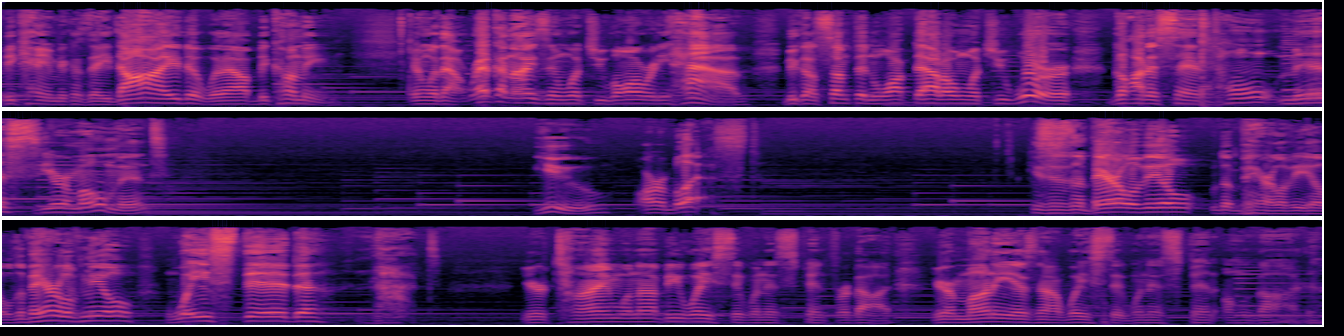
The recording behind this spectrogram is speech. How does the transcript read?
became, because they died without becoming and without recognizing what you already have because something walked out on what you were. God is saying, don't miss your moment. You are blessed. He says, "In the barrel of ill, the barrel of ill, the barrel of meal wasted not. Your time will not be wasted when it's spent for God. Your money is not wasted when it's spent on God.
